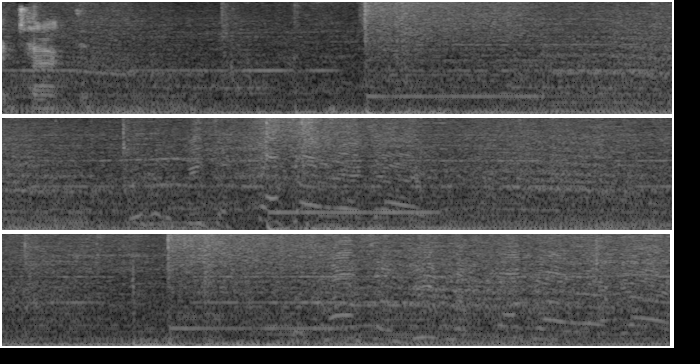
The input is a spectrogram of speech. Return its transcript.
And they attacked them. We're gonna beat the fuck out of that guy. The cops are beating the fuck out of that guy.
